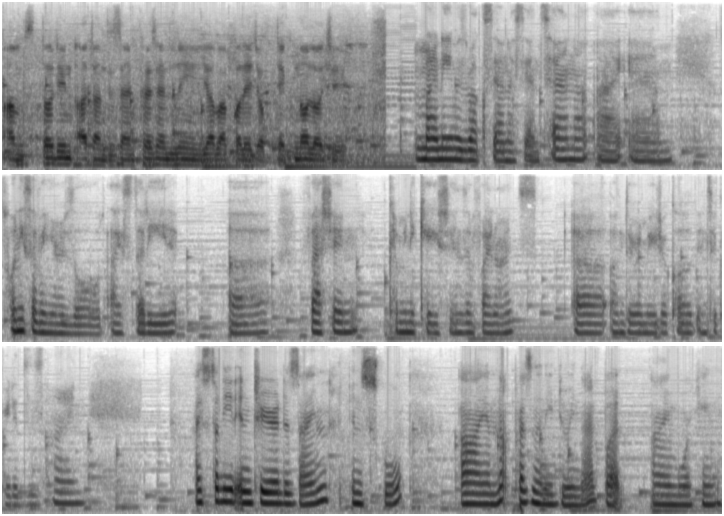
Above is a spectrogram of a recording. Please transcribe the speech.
I'm studying art and design presently in Yaba College of Technology. My name is Roxana Santana. I am 27 years old. I studied uh, fashion communications and fine arts uh, under a major called integrated design. I studied interior design in school. I am not presently doing that, but I'm working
